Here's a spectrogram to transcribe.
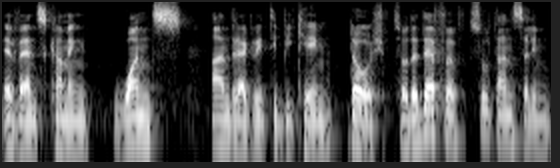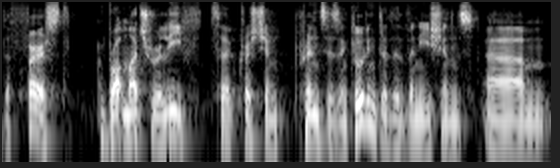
events coming once Andrea Gritti became Doge. So the death of Sultan Selim I brought much relief to Christian princes, including to the Venetians. Um,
